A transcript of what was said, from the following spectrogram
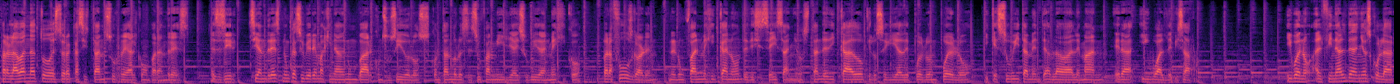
Para la banda todo esto era casi tan surreal como para Andrés. Es decir, si Andrés nunca se hubiera imaginado en un bar con sus ídolos, contándoles de su familia y su vida en México, para Fool's Garden, tener un fan mexicano de 16 años tan dedicado que lo seguía de pueblo en pueblo y que súbitamente hablaba alemán era igual de bizarro. Y bueno, al final del año escolar,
